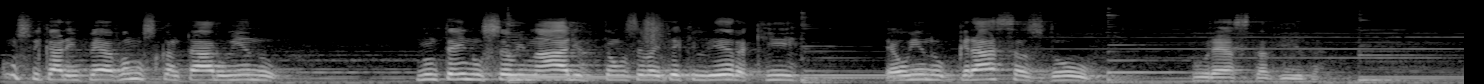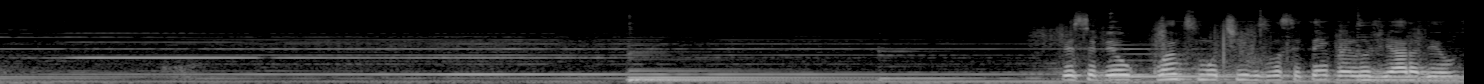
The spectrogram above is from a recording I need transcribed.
Vamos ficar em pé, vamos cantar o hino. Não tem no seu inário, então você vai ter que ler aqui é o hino Graças Dou por esta vida. Percebeu quantos motivos você tem para elogiar a Deus,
